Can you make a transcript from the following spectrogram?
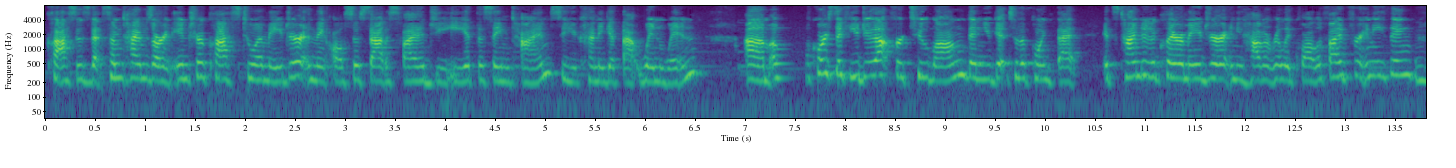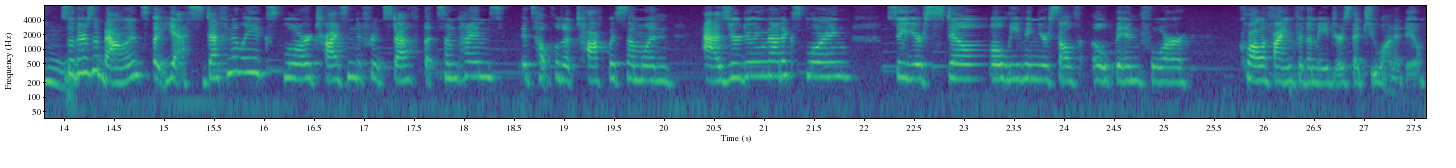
classes that sometimes are an intro class to a major and they also satisfy a GE at the same time. So you kind of get that win win. Um, of course, if you do that for too long, then you get to the point that it's time to declare a major and you haven't really qualified for anything. Mm-hmm. So there's a balance. But yes, definitely explore, try some different stuff. But sometimes it's helpful to talk with someone as you're doing that exploring. So you're still leaving yourself open for qualifying for the majors that you want to do.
